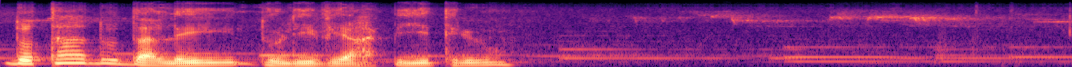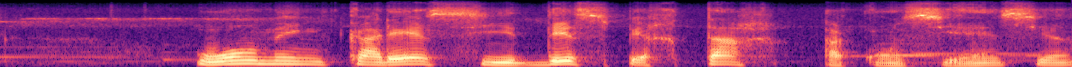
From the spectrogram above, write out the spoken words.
Dotado da lei do livre-arbítrio, o homem carece despertar a consciência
